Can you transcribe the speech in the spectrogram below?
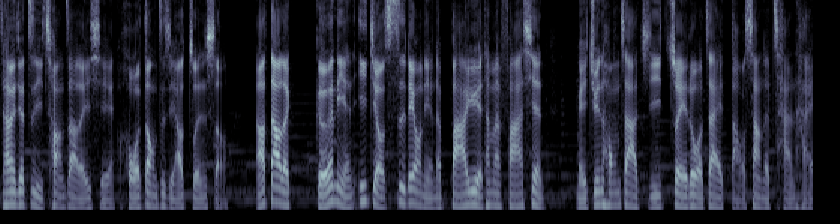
他们就自己创造了一些活动，自己要遵守。然后到了隔年一九四六年的八月，他们发现。美军轰炸机坠落在岛上的残骸，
